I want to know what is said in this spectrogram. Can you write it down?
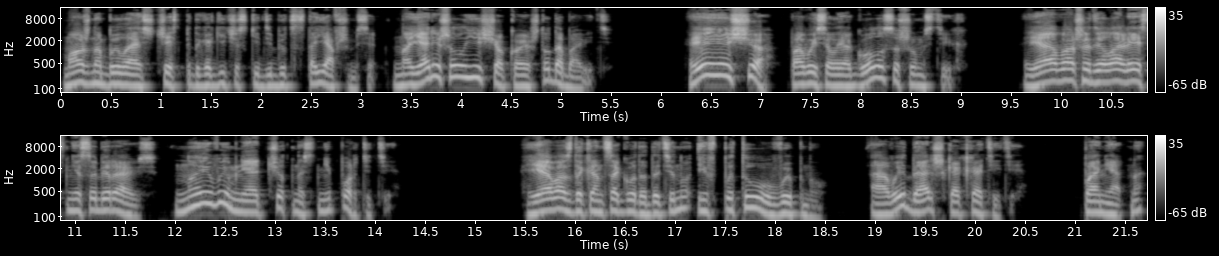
Можно было счесть педагогический дебют состоявшимся, но я решил еще кое-что добавить. И еще, Повысил я голос, и шум стих. «Я в ваши дела лезть не собираюсь, но и вы мне отчетность не портите. Я вас до конца года дотяну и в ПТУ выпну, а вы дальше как хотите. Понятно?»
